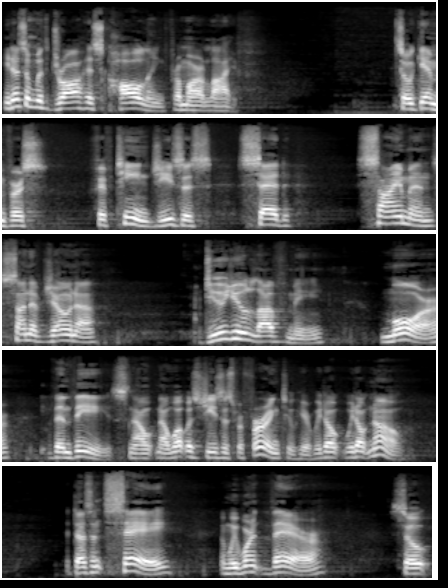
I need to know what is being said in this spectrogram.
He doesn't withdraw his calling from our life. So again, verse 15, Jesus said, Simon, son of Jonah, do you love me more than these? Now, now what was Jesus referring to here? We don't, we don't know. It doesn't say, and we weren't there. So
